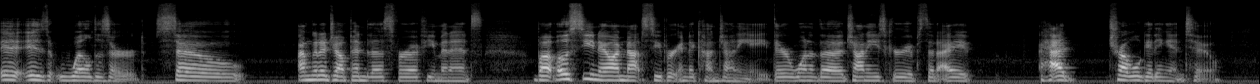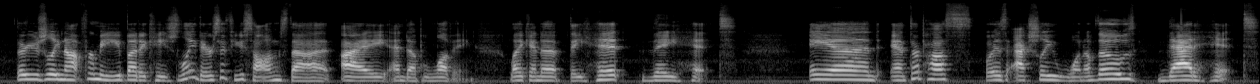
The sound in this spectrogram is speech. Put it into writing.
is well deserved. So I'm going to jump into this for a few minutes. But most of you know I'm not super into Kanjani 8. They're one of the Johnny's groups that I had trouble getting into. They're usually not for me, but occasionally there's a few songs that I end up loving. Like end up they hit, they hit. And Anthropos was actually one of those that hit.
